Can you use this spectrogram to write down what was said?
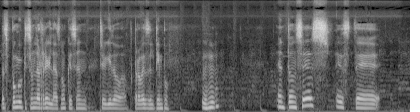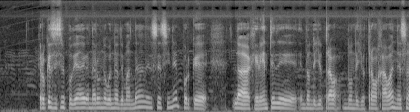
pues, supongo que son las reglas, ¿no? Que se han seguido a través del tiempo. Ujú. Entonces, este... Creo que sí se podía ganar una buena demanda de ese cine porque la gerente de donde yo traba, donde yo trabajaba en esa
